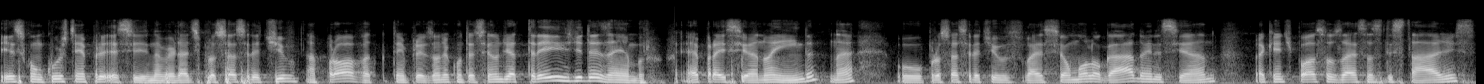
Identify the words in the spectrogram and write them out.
Esse concurso tem esse, na verdade, esse processo seletivo, a prova tem previsão de acontecer no dia 3 de dezembro. É para esse ano ainda, né? O processo seletivo vai ser homologado ainda esse ano, para que a gente possa usar essas listagens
